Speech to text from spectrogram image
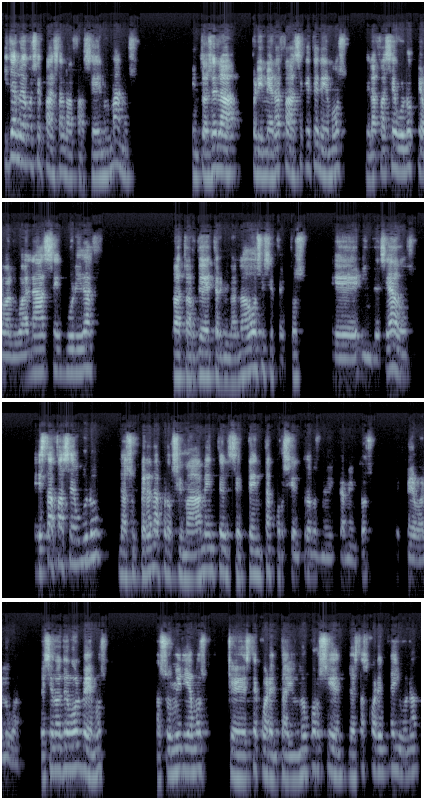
Y ya luego se pasa a la fase en humanos. Entonces la primera fase que tenemos es la fase 1 que evalúa la seguridad. Tratar de determinar la dosis y efectos eh, indeseados. Esta fase 1 la superan aproximadamente el 70% de los medicamentos que evalúan. Entonces, si nos devolvemos, asumiríamos que este 41%, de estas 41,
